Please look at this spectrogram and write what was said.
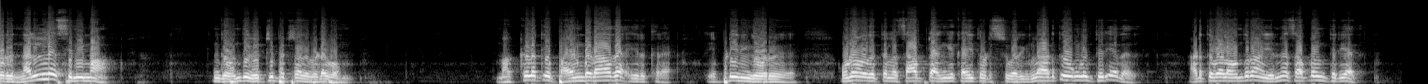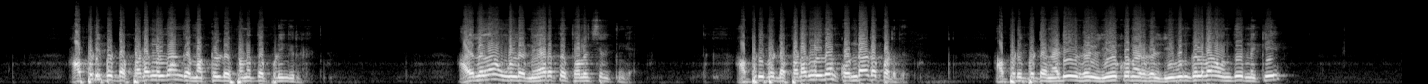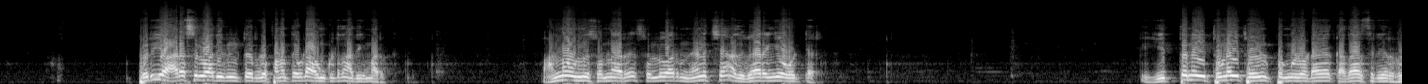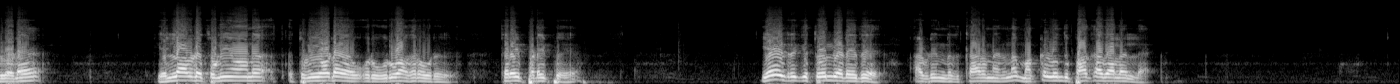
ஒரு நல்ல சினிமா இங்கே வந்து வெற்றி பெற்றதை விடவும். மக்களுக்கு பயன்படாத இருக்கிற எப்படி நீங்கள் ஒரு உணவகத்தில் சாப்பிட்டு அங்கேயே கை தொடச்சிட்டு வரீங்களோ அடுத்து உங்களுக்கு தெரியாது அது. அடுத்த வேலை வந்துடும் என்ன சாப்பிட்டோன்னு தெரியாது. அப்படிப்பட்ட படங்கள் தான் இங்கே மக்களுடைய பணத்தை பிடுங்கிருக்கு அதில் தான் உங்களோட நேரத்தை தொலைச்சிருக்கீங்க. அப்படிப்பட்ட படங்கள் தான் கொண்டாடப்படுது. அப்படிப்பட்ட நடிகர்கள் இயக்குனர்கள் இவங்க தான் வந்து இன்னைக்கு பெரிய அரசியல்வாதிகள்கிட்ட இருக்கிற பணத்தை விட அவங்ககிட்ட தான் அதிகமாக இருக்குது அண்ணன் ஒன்று சொன்னார் சொல்லுவார்னு நினச்சேன் அது வேற எங்கேயோ ஓட்டார். இத்தனை துணை தொழில்நுட்பங்களோட கதாசிரியர்களோட எல்லாரோட துணையான துணையோட ஒரு உருவாகிற ஒரு திரைப்படைப்பு ஏன் இன்றைக்கு தோல்வி அடையுது அப்படின்றது காரணம் என்னென்னா மக்கள் வந்து பார்க்காதால இல்லை.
